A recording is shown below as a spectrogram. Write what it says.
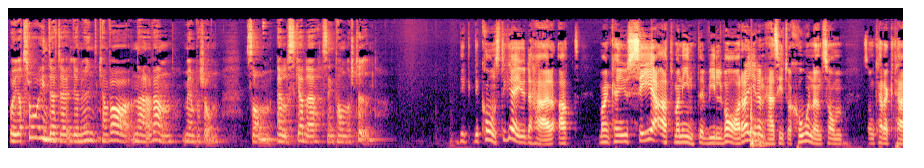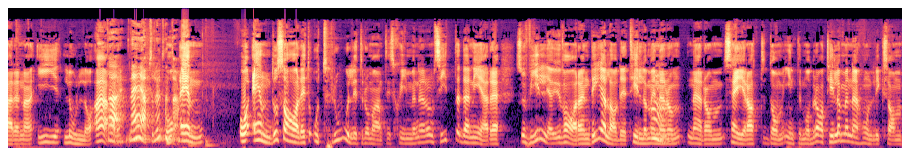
Och jag tror inte att jag genuint kan vara nära vän med en person som älskade sin tonårstid. Det, det konstiga är ju det här att man kan ju se att man inte vill vara i den här situationen som, som karaktärerna i Lollo är. Nej, nej absolut inte. Och, en, och ändå så har det ett otroligt romantiskt skimmer. När de sitter där nere så vill jag ju vara en del av det. Till och med mm. när, de, när de säger att de inte mår bra. Till och med när hon liksom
